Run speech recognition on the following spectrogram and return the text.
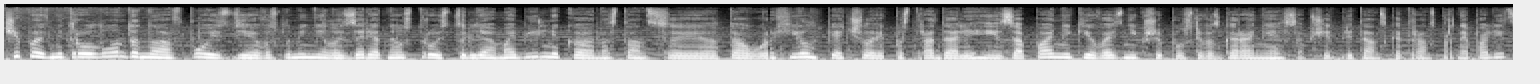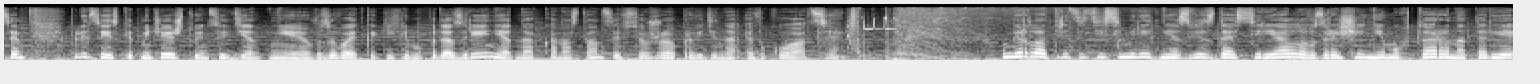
ЧП в метро Лондона. В поезде воспламенилось зарядное устройство для мобильника на станции Тауэр-Хилл. Пять человек пострадали из-за паники, возникшей после возгорания, сообщает британская транспортная полиция. Полицейский отмечает, что инцидент не вызывает каких-либо подозрений, однако на станции все же проведена эвакуация. Умерла 37-летняя звезда сериала «Возвращение Мухтара» Наталья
